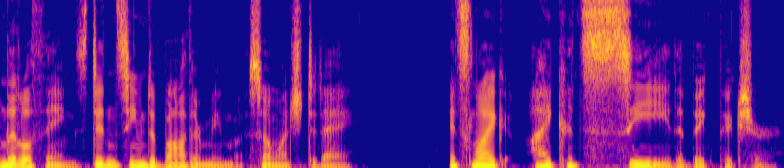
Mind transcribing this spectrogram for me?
Little things didn't seem to bother me so much today. It's like I could see the big picture.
